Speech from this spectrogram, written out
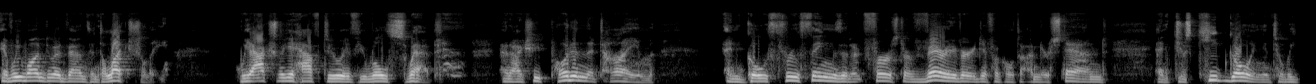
If we want to advance intellectually, we actually have to, if you will, sweat and actually put in the time and go through things that at first are very, very difficult to understand and just keep going until we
